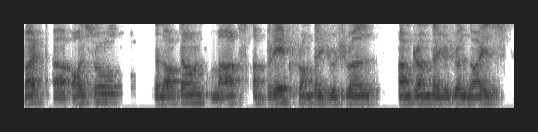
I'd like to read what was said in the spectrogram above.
but uh, also the lockdown marks a break from the usual humdrum, the usual noise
